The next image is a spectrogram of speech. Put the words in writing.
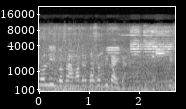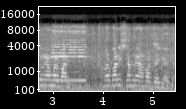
চল্লিশ বছর আমাদের বছর বিটা এটা। পিছনে আমার বাড়ি। আমার বাড়ির সামনে আমার জায়গা এটা।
